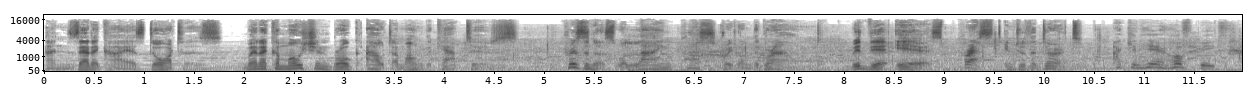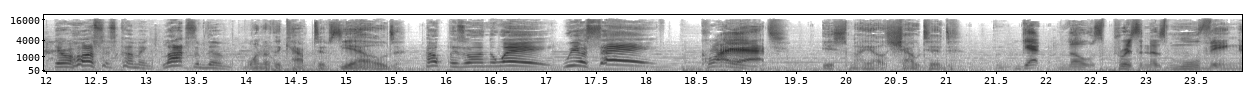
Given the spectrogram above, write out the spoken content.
and Zedekiah's daughters when a commotion broke out among the captives. Prisoners were lying prostrate on the ground with their ears pressed into the dirt. I can hear hoofbeats. There are horses coming, lots of them. One of the captives yelled. Help is on the way. We are saved. Quiet! Ishmael shouted. Get those prisoners moving,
